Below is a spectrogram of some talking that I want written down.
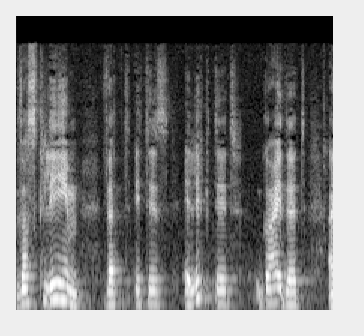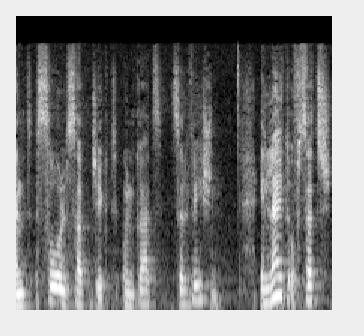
thus claim that it is elected, guided, and sole subject on God's salvation. In light of such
